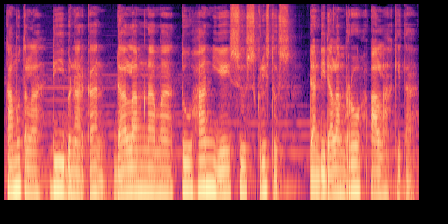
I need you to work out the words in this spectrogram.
kamu telah dibenarkan dalam nama Tuhan Yesus Kristus dan di dalam roh Allah kita.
